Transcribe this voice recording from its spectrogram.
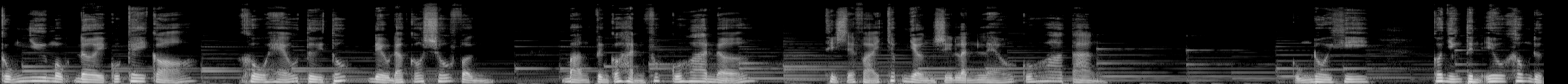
cũng như một đời của cây cỏ khô héo tươi tốt đều đã có số phận. Bạn từng có hạnh phúc của hoa nở thì sẽ phải chấp nhận sự lạnh lẽo của hoa tàn. Cũng đôi khi, có những tình yêu không được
